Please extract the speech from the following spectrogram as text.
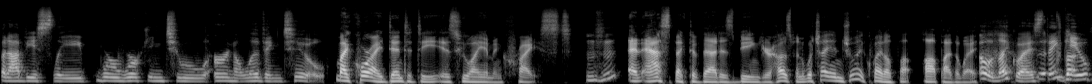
but obviously we're working to earn a living too. My core identity is who I am in Christ. Mm-hmm. An aspect of that is being your husband, which I enjoy quite a lot, by the way. Oh, likewise. Thank but, you.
